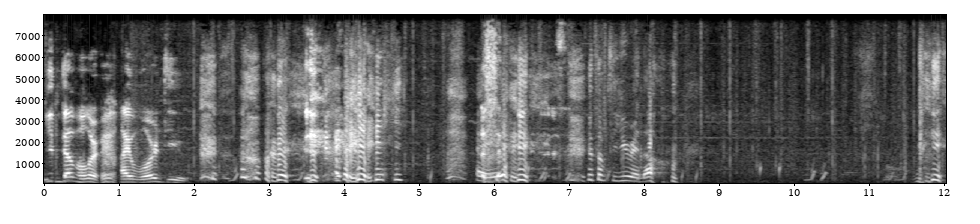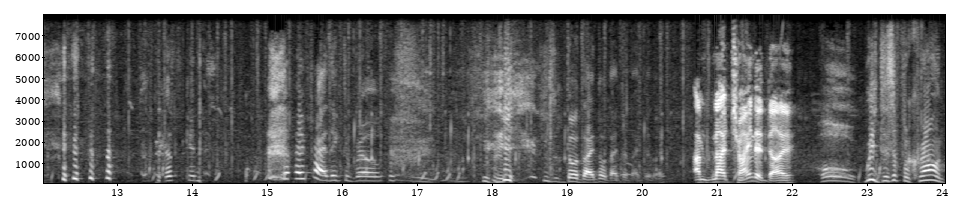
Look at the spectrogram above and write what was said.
you dumb whore, I warned you. hey, it's up to you right now. That's good. I panicked, bro. don't die, don't die, don't die, don't die. I'm not trying to die. Oh, wait, this is for crown.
